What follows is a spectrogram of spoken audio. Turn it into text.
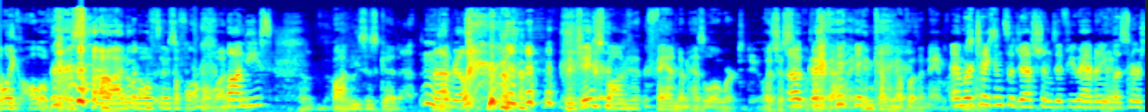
like all of those. uh, I don't know if there's a formal one. Bondies? Bondies is good. Not really. The James Bond fandom has a little work to do. Let's just put it that way. In coming up with a name, for And we're themselves. taking suggestions if you have any Yeah. listeners.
